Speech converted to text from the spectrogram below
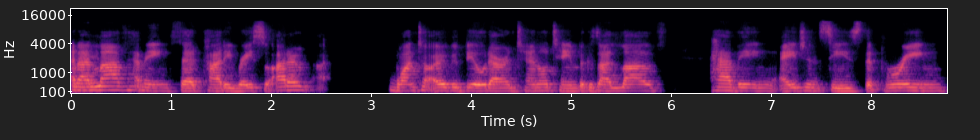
And I love having third party resource. I don't want to overbuild our internal team because I love having agencies that bring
